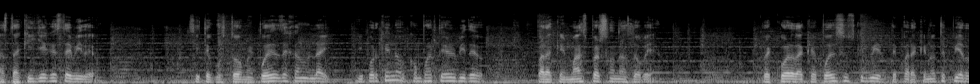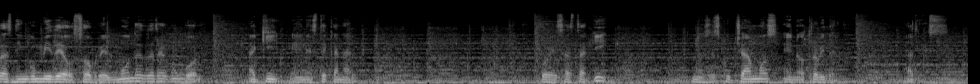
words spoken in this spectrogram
Hasta aquí llega este video. Si te gustó me puedes dejar un like y por qué no compartir el video para que más personas lo vean. Recuerda que puedes suscribirte para que no te pierdas ningún video sobre el mundo de Dragon Ball aquí en este canal. Pues hasta aquí, nos escuchamos en otro video. Adiós.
